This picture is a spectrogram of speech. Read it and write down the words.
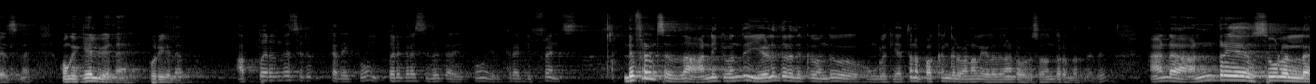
பேசினேன். உங்கள் கேள்வி என்ன? புரியல. அப்போ இருந்த சிறுகதைக்கும் இப்போ இருக்கிற சிறுகதைக்கும் இருக்கிற டிஃப்ரென்ஸ் டிஃப்ரென்ஸ் இதுதான். அன்னைக்கு வந்து எழுதுறதுக்கு வந்து உங்களுக்கு எத்தனை பக்கங்கள் வேணாலும் எழுதலான்ற ஒரு சுதந்திரம் இருந்தது. அண்ட் அன்றைய சூழலில்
